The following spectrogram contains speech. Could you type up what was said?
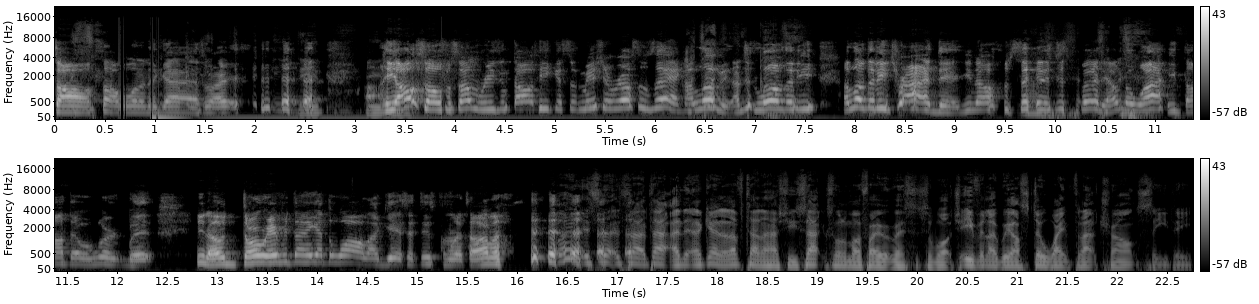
Saw saw one of the guys, right? He did. He did. also, for some reason, thought he could submission wrestle Zack. I love it. I just love that he. I love that he tried that. You know what I'm saying? It's just funny. I don't know why he thought that would work, but you know, throw everything at the wall. I guess at this point in time. Well, it's, it's like that. And again, I love Tanahashi. Zack's one of my favourite wrestlers to watch, even though we are still waiting for that trance CD.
